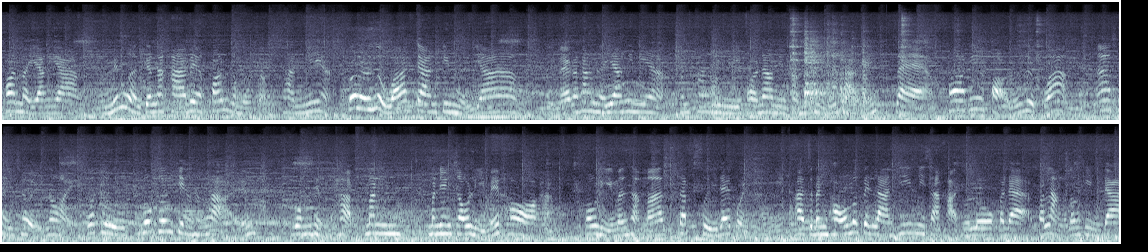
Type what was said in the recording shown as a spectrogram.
คอนมาย่างๆมันไม่เหมือนกันนะคะเบคอนกับหมูสามชั้นเนี่ยก็เลยรู้สึกว่าการกินหมูย่างหรือแม้กระทั่งเนื้อย่างที่เนี่ยค่อนข้างดีเพราะนางมีความพิถีพิถันแต่ข้อที่ขอรู้สึกว่าน่าเฉยๆหน่อย ก็คือพวกเครื่องเคียงทั้งหลายรวมถึงผักมันมันยังเกาหลีไม่พอค่ะเกาหลีมันสามารถแซ่บซุยได้กว่านี้ อาจจะเป็นเพราะว่ามันเป็นร้านที่มีสาขาทั่วโลกก็ได้ฝรั่งก็ต้องกินได้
